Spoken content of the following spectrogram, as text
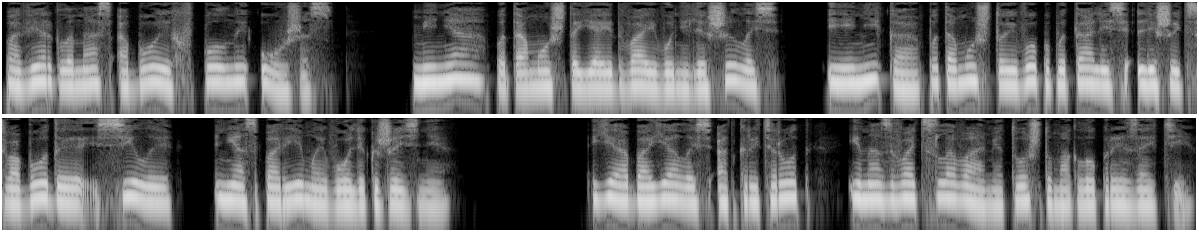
повергло нас обоих в полный ужас. Меня, потому что я едва его не лишилась, и Ника, потому что его попытались лишить свободы, силы, неоспоримой воли к жизни. Я боялась открыть рот и назвать словами то, что могло произойти.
